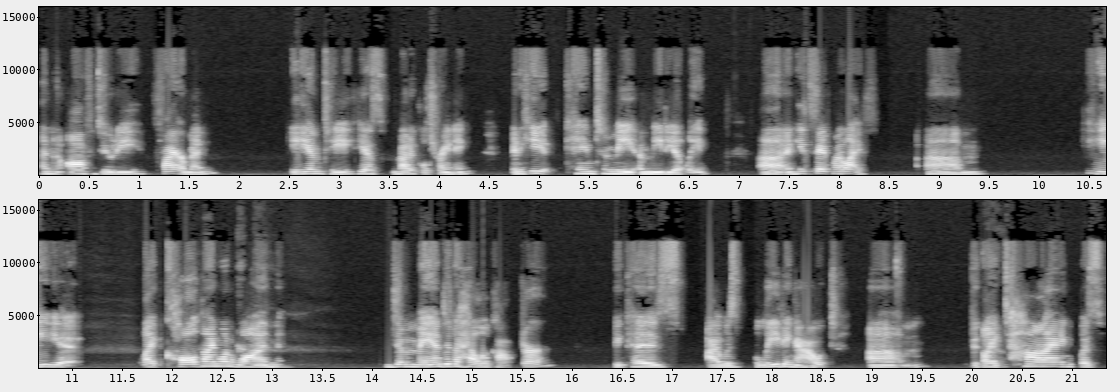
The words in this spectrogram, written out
an off duty fireman, EMT. He has medical training, and he came to me immediately uh, and he saved my life. Um, he like called 911, demanded a helicopter because I was bleeding out. Um, like time was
